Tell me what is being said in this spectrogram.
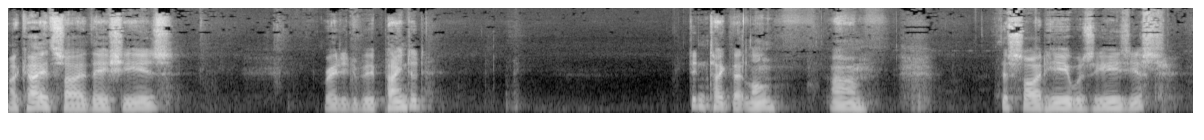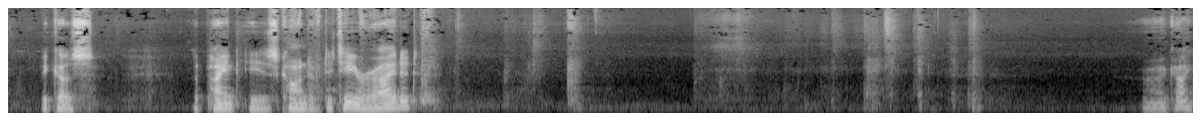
Okay, so there she is, ready to be painted. Didn't take that long. Um, this side here was the easiest because the paint is kind of deteriorated. Okay.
